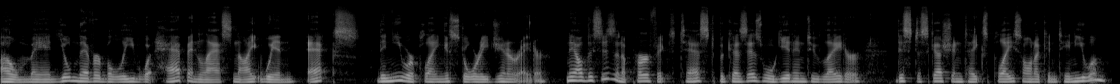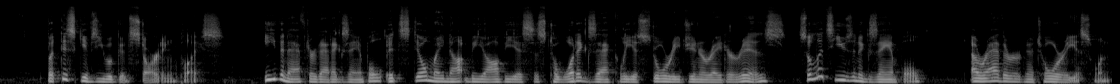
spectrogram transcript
oh man, you'll never believe what happened last night when X, then you are playing a story generator. Now, this isn't a perfect test because, as we'll get into later, this discussion takes place on a continuum, but this gives you a good starting place. Even after that example, it still may not be obvious as to what exactly a story generator is, so let's use an example, a rather notorious one.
